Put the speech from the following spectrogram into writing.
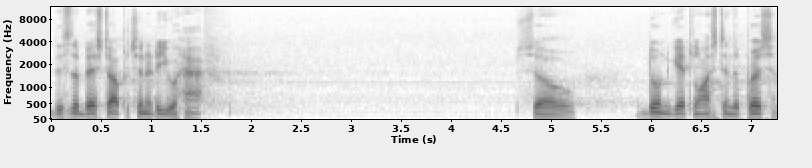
this is the best opportunity you have. So, don't get lost in the person.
